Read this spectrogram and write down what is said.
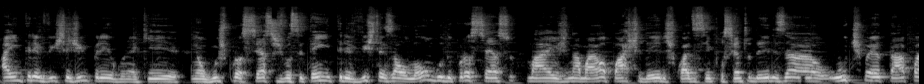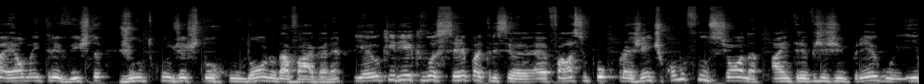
a entrevista de emprego, né? Que em alguns processos você tem entrevistas ao longo do processo, mas na maior parte deles, quase 100% deles, a última etapa é uma entrevista junto com o gestor, com o dono da vaga, né? E aí eu queria que você, Patrícia, é, falasse um pouco pra gente como funciona a entrevista de emprego e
